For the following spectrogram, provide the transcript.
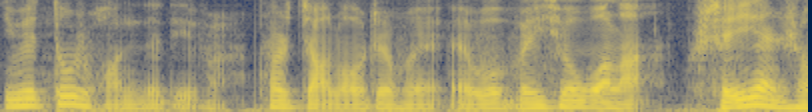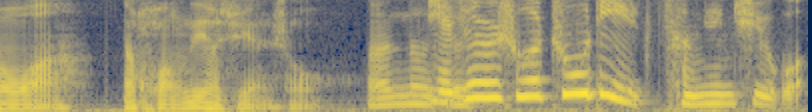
因为都是皇帝的地方。他说角楼这回，哎，我维修过了，谁验收啊？那皇帝要去验收啊。那也就是说，朱棣曾经去过。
